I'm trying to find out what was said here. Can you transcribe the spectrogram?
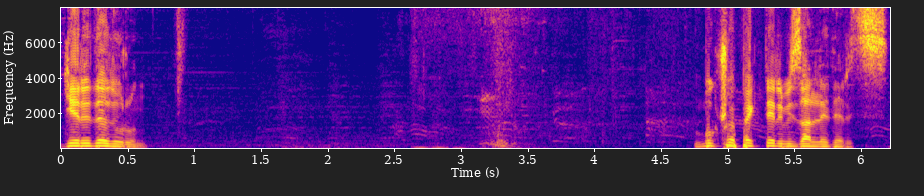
geride durun. Bu köpekleri biz hallederiz.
